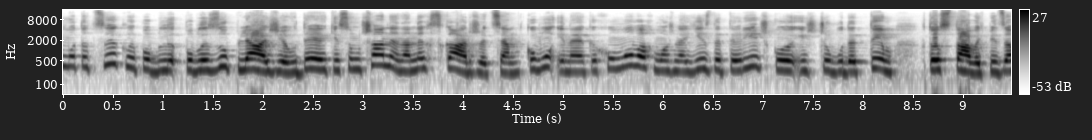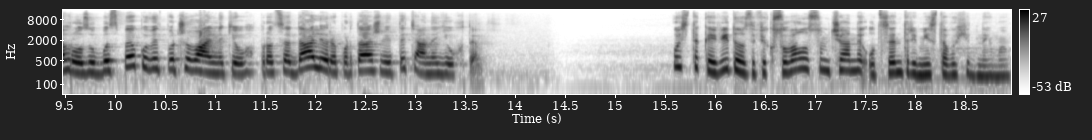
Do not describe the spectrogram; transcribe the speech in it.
мотоцикли поблизу пляжів. Деякі сумчани на них скаржаться. Кому і на яких умовах можна їздити річкою і що буде тим, хто ставить під загрозу безпеку відпочивальників. Про це далі репортаж від Тетяни Юхти. Ось таке відео зафіксували сумчани у центрі міста вихідними.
